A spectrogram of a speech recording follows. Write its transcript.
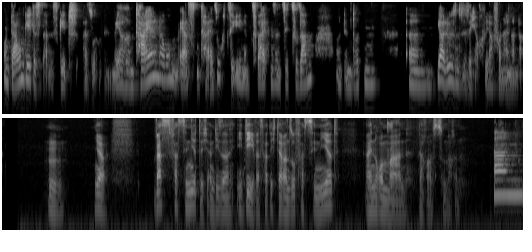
Und darum geht es dann. Es geht also in mehreren Teilen darum. Im ersten Teil sucht sie ihn, im zweiten sind sie zusammen und im dritten ähm, ja, lösen sie sich auch wieder voneinander. Hm. Ja. Was fasziniert dich an dieser Idee? Was hat dich daran so fasziniert, einen Roman daraus zu machen? Ähm,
